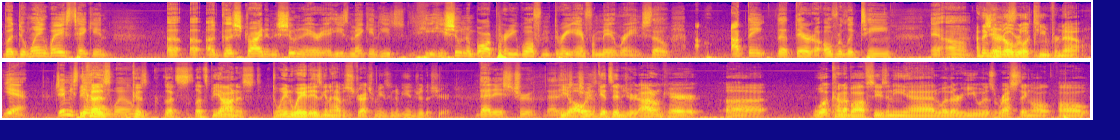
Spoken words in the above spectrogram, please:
but Dwyane Wade's taking a, a, a good stride in the shooting area. He's making he's he, he's shooting the ball pretty well from three and from mid range. So I, I think that they're an overlooked team. And um, I think they're an overlooked team for now. Yeah, Jimmy's still because doing well. because let's let's be honest, Dwyane Wade is going to have a stretch when he's going to be injured this year. that is true. That is He always true. gets injured. I don't care uh, what kind of offseason he had, whether he was resting all all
